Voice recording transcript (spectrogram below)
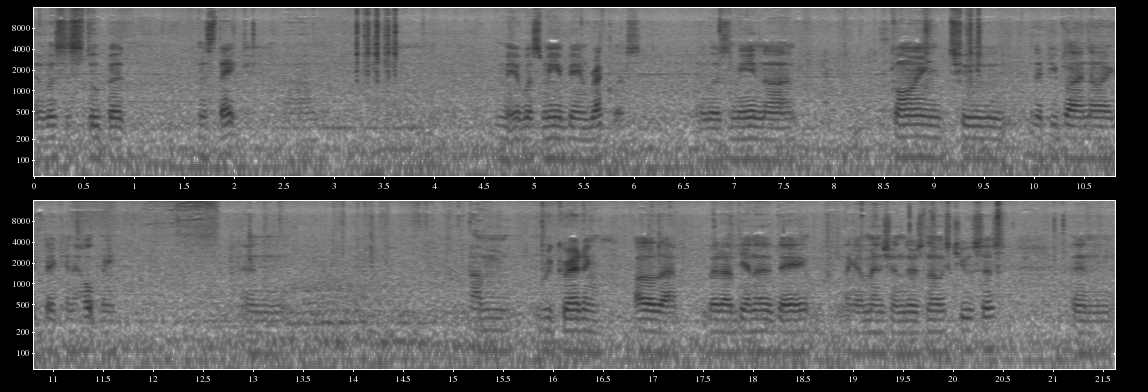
It was a stupid mistake. Um, it was me being reckless. It was me not going to the people I know that they can help me. And I'm regretting all of that. But at the end of the day, like I mentioned, there's no excuses, and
